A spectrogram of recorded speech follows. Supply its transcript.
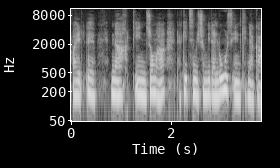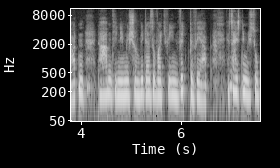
weil äh, nach dem Sommer, da geht's nämlich schon wieder los in den Kindergarten, da haben die nämlich schon wieder so was wie einen Wettbewerb. Das heißt nämlich so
